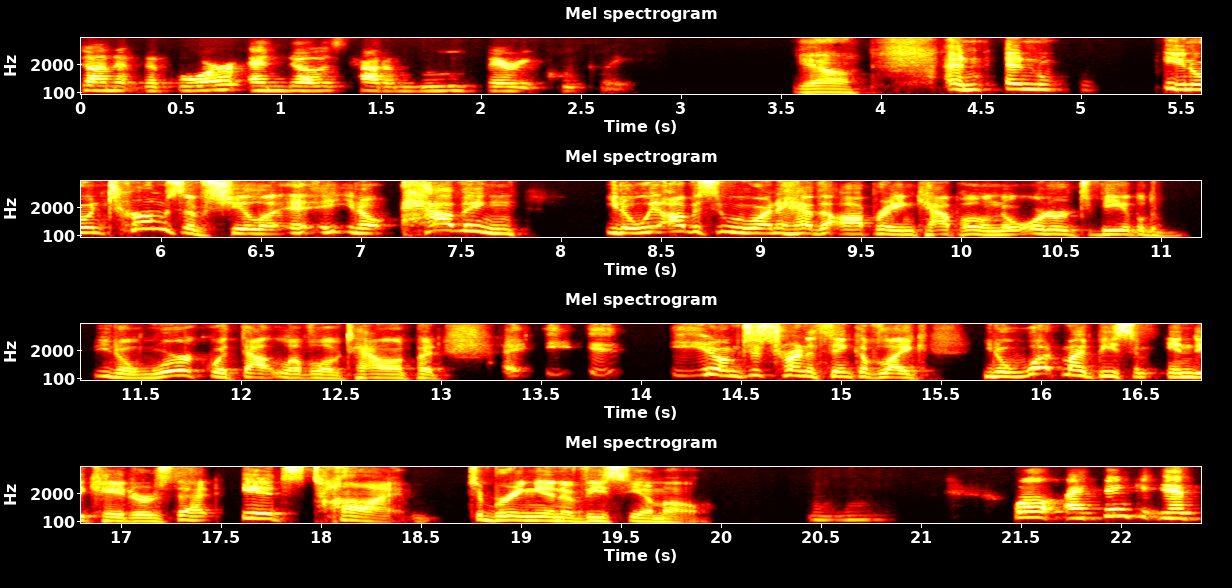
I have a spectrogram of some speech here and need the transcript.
done it before and knows how to move very quickly. Yeah. And and you know, in terms of Sheila, eh, eh, you know, having you know, we obviously we want to have the operating capital in order to be able to, you know, work with that level of talent. But it, eh, you know, I'm just trying to think of like, you know, what might be some indicators that it's time to bring in a VCMO. Mm-hmm. Well, I think if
